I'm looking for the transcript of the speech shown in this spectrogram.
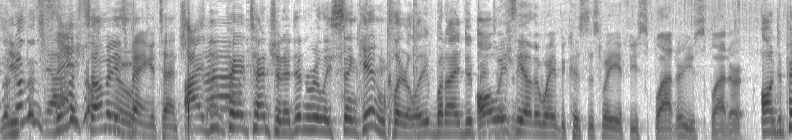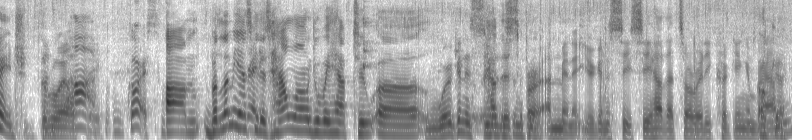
so it you- doesn't see, somebody's paying attention. I did pay attention. It didn't really sink in clearly, but I did pay attention. Always the other way because this way, if you splatter, you splatter Onto Paige. the royalty. Ah, of course. Um, but let me ask you this: How long do we have to? Uh, We're going to sear have this this, for a minute. You're going to see. See how that's already cooking and browning? okay.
